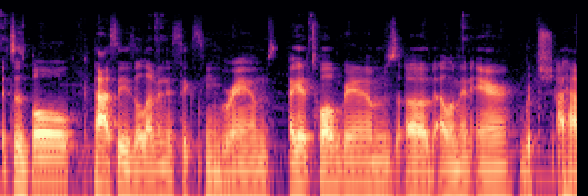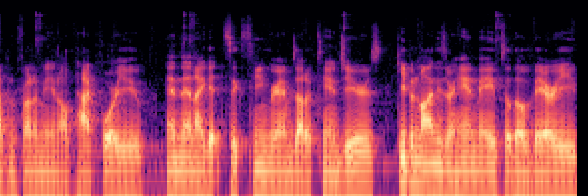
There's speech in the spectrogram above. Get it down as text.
It says bowl capacity is 11 to 16 grams. I get 12 grams of Element Air, which I have in front of me and I'll pack for you. And then I get 16 grams out of Tangiers. Keep in mind these are handmade, so they'll vary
